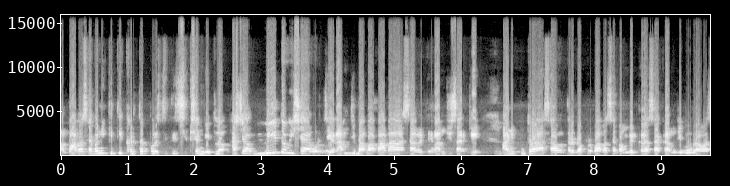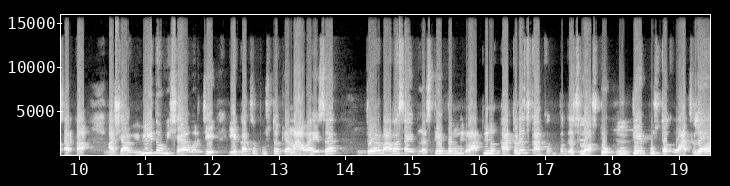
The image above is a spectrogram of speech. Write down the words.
बाबासाहेबांनी किती खडतर परिस्थितीत शिक्षण घेतलं अशा विविध विषयावरचे रामजी बाबा बाबा असावे ते रामजी सारखे आणि पुत्र असावं तर डॉक्टर बाबासाहेब आंबेडकर सारखा म्हणजे भीमरावासारखा अशा विविध विषयावरचे एकाच पुस्तक नाव आहे सर. जर बाबासाहेब नसते तर मी रात्रीनं कातडच काकत बसलो असतो. ते पुस्तक वाचलं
